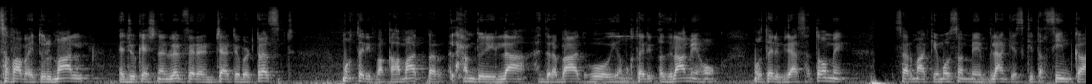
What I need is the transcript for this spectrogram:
Safa Baitulmal educational welfare and charitable trust, मुख्तलिफ़ मकाम पर अलहमदिल्ला हैदराबाद हो या मुख्तलिफ़ अजला में हो, मुख्तलिफ़ रियासतों में, सरमा के मौसम में, ब्लैंकेट्स की तकसीम का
